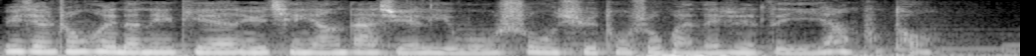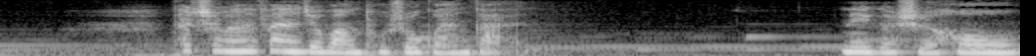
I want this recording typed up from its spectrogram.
遇见钟慧的那天，与秦阳大学里无数去图书馆的日子一样普通。他吃完饭就往图书馆赶。那个时候，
